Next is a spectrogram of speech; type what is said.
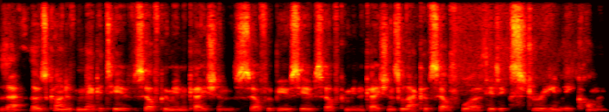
that those kind of negative self communications, self abusive self communications, lack of self worth is extremely common.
